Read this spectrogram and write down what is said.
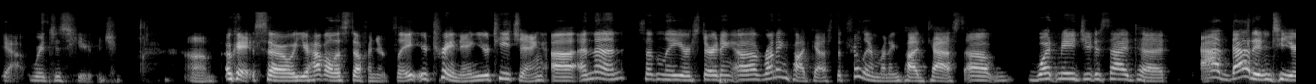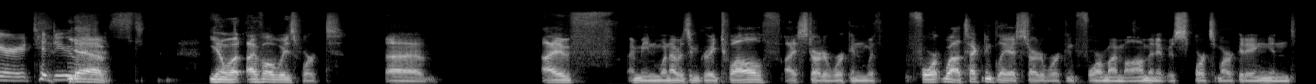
Yeah, which is huge. Um, okay, so you have all this stuff on your plate. You're training, you're teaching, uh, and then suddenly you're starting a running podcast, the Trillium Running Podcast. Uh, what made you decide to add that into your to-do Yeah. list? you know what i've always worked uh, i've i mean when i was in grade 12 i started working with for well technically i started working for my mom and it was sports marketing and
